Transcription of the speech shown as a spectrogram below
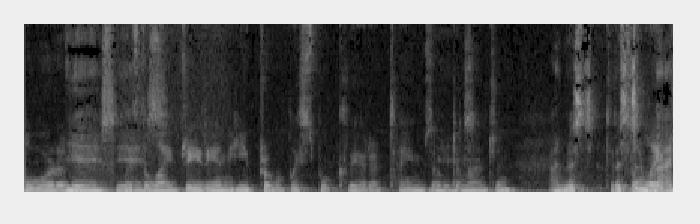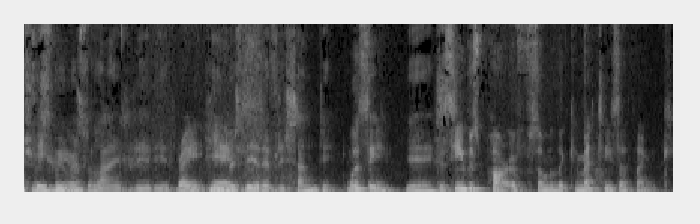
Lore and Yes, yes. was the librarian, he probably spoke there at times. I would imagine. and Mr. Mr. Mackey, who there. was the librarian, Right. he yes. was there every Sunday. Was he? Yes, because he was part of some of the committees, I think.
